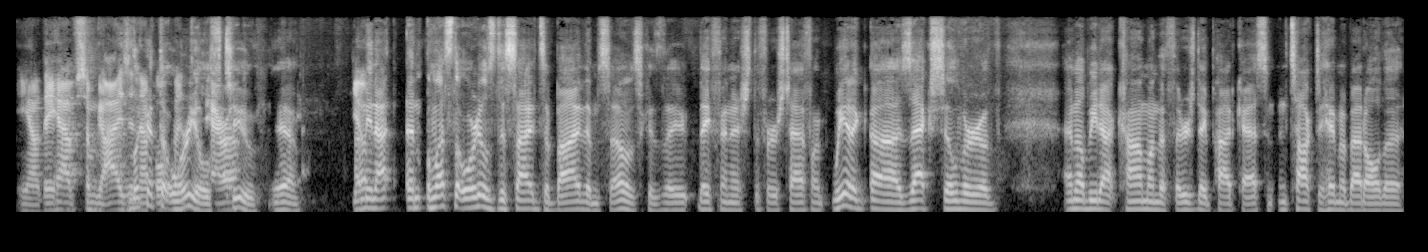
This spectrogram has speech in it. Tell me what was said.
You know, they have some guys. Look at the Orioles too. Yeah. Yep. I mean, I, unless the Orioles decide to buy themselves because they they finished the first half on. We had a uh, Zach Silver of MLB.com on the Thursday podcast and, and talk to him about all the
